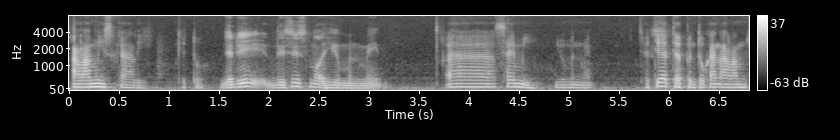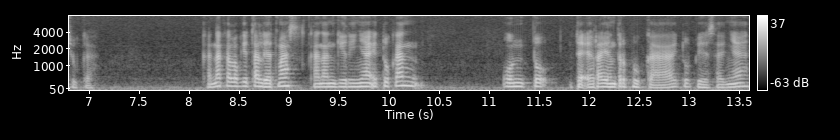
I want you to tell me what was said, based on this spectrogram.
alami sekali gitu. jadi this is not human made Eh, semi human made. Jadi ada bentukan alam juga. Karena kalau kita lihat Mas, kanan kirinya itu kan untuk daerah yang terbuka itu biasanya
